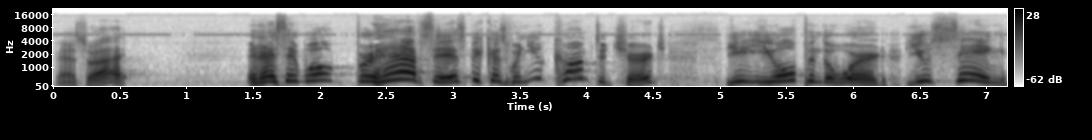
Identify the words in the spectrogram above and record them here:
That's right. And I said, well, perhaps it's because when you come to church, you, you open the word, you sing,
